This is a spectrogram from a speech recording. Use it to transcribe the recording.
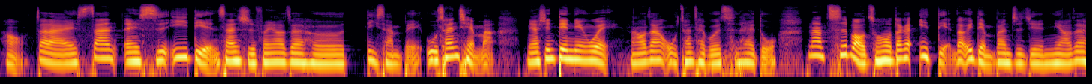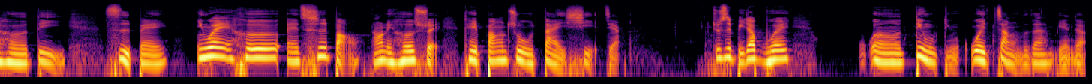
好，再来三哎，十一点三十分要再喝第三杯。午餐前嘛，你要先垫垫胃，然后这样午餐才不会吃太多。那吃饱之后，大概一点到一点半之间，你要再喝第四杯，因为喝哎吃饱，然后你喝水可以帮助代谢，这样就是比较不会嗯顶顶胃胀的在那边这样。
